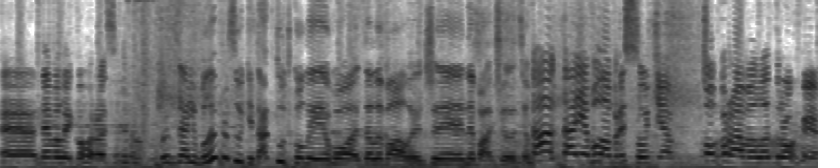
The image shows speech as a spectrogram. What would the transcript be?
е, невеликого розміру. Ви взагалі були присутні так тут, коли його заливали, чи не бачили цього? Так, так, я була присутня, поправила трохи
